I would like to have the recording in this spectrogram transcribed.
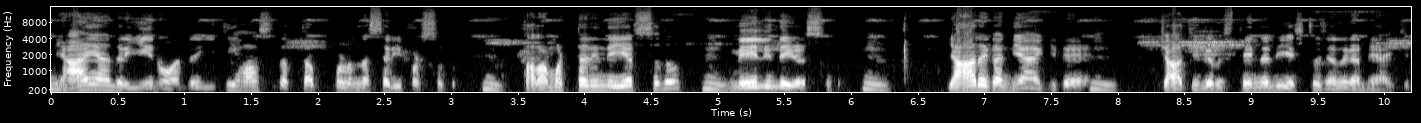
ನ್ಯಾಯ ಅಂದ್ರೆ ಏನು ಅಂದ್ರೆ ಇತಿಹಾಸದ ತಪ್ಪುಗಳನ್ನ ಸರಿಪಡಿಸೋದು. ತಳಮಟ್ಟದಿಂದ ಏರ್ಸೋದು. ಮೇಲಿಂದ ಏರ್ಸೋದು. ಯಾರಿಗ ಅನ್ಯಾಯ ಆಗಿದೆ? ಜಾತಿ ವ್ಯವಸ್ಥೆಯಲ್ಲಿ ಎಷ್ಟೋ ಜನರಿಗೆ ಅನ್ಯಾಯ ಆಗಿದೆ.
